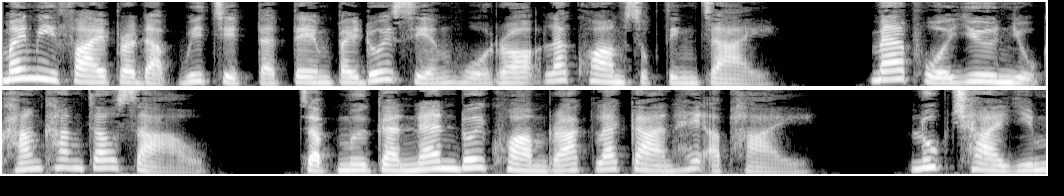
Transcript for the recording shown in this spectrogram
ไม่มีไฟประดับวิจิตรแต่เต็มไปด้วยเสียงหัวเราะและความสุขจริงใจ แม่ผัวยืนอยู่ข้างๆเจ้าสาว จับมือกันแน่นด้วยความรักและการให้อภัย ลูกชายยิ้ม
